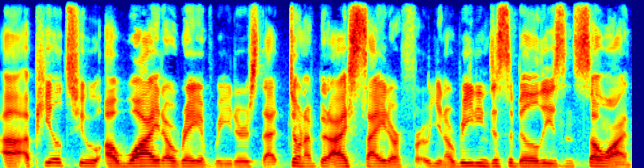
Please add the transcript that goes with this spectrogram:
uh, appeal to a wide array of readers that don't have good eyesight or for, you know reading disabilities and so on.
